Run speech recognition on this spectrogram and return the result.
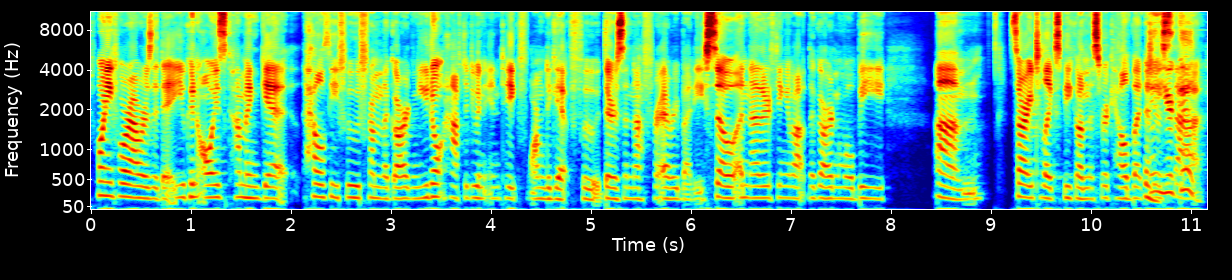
24 hours a day. You can always come and get healthy food from the garden. You don't have to do an intake form to get food. There's enough for everybody. So another thing about the garden will be, um, sorry to like speak on this, Raquel, but just you're that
